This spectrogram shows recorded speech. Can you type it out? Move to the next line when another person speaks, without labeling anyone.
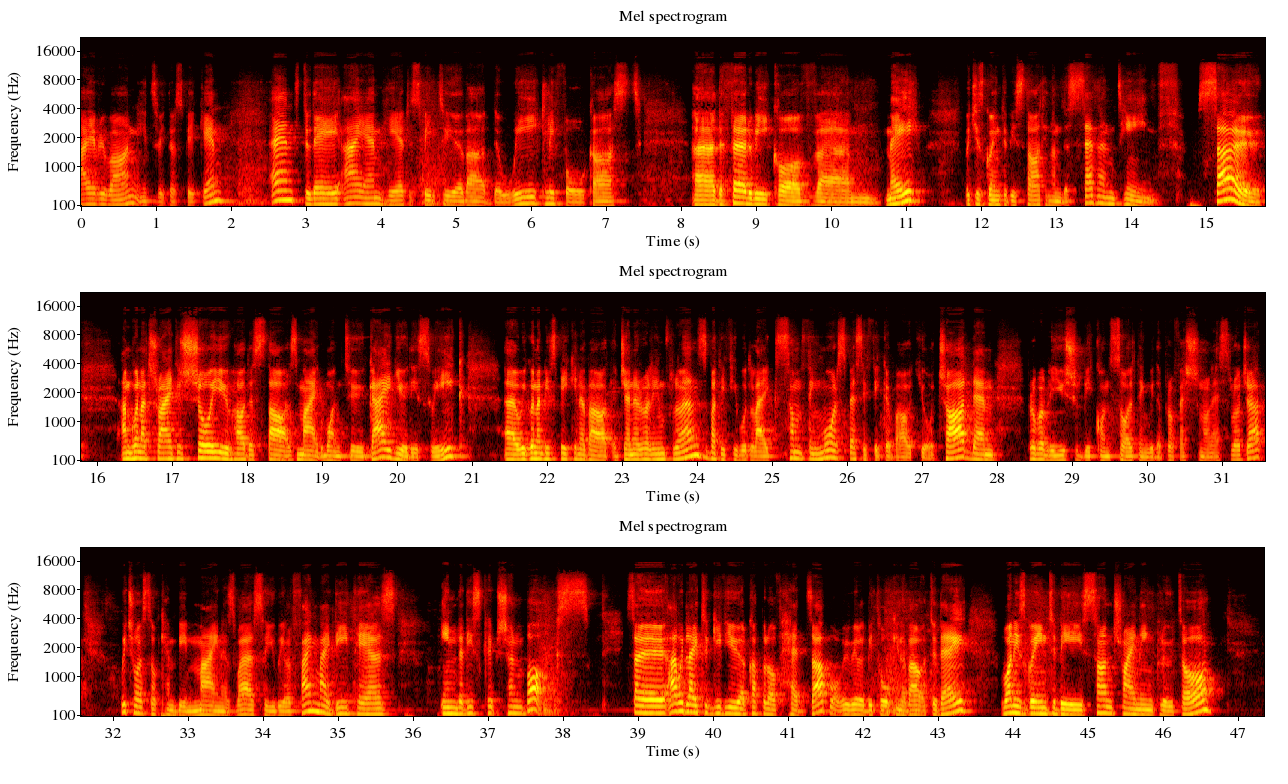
Hi, everyone. It's Viktor speaking. And today I am here to speak to you about the weekly forecast, uh, the third week of um, May, which is going to be starting on the 17th. So I'm going to try to show you how the stars might want to guide you this week. Uh, we're going to be speaking about a general influence, but if you would like something more specific about your chart, then probably you should be consulting with a professional astrologer, which also can be mine as well. So you will find my details in the description box. So I would like to give you a couple of heads up what we will be talking about today. One is going to be Sun trining Pluto.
